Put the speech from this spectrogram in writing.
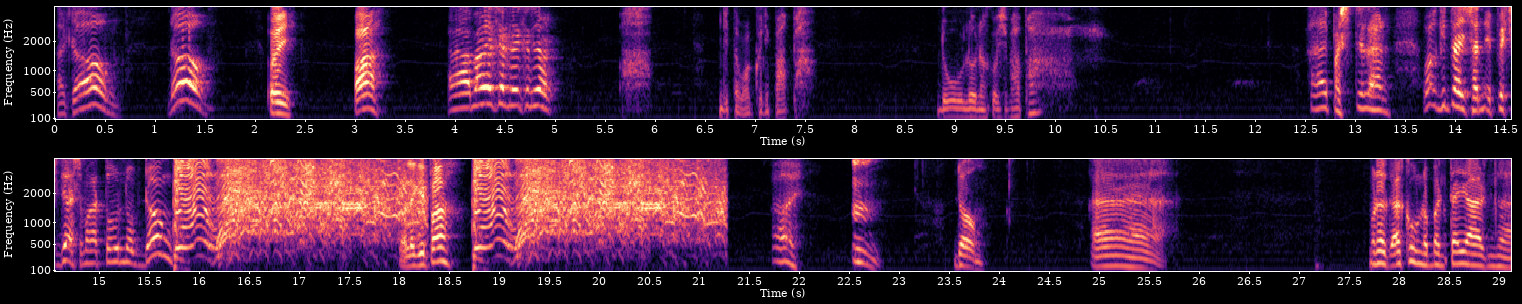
Ah, Dong! Oy, Pa! Ah, mga ka ka ka Gitawag ko ni Papa. Duulo na ko si Papa. Ay, pastilan. Wa kita isan effects dia sa mga tunob, Dong. Walagi pa. Ay. Dong. Ah. Murag akong nabantayan nga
